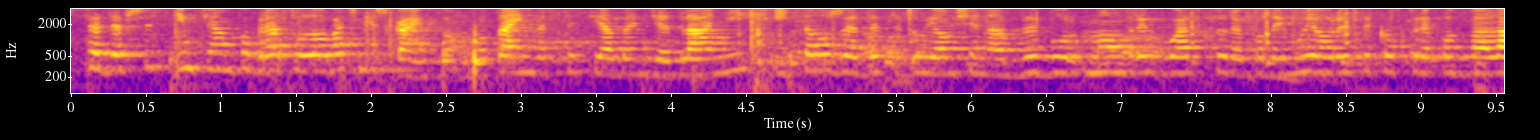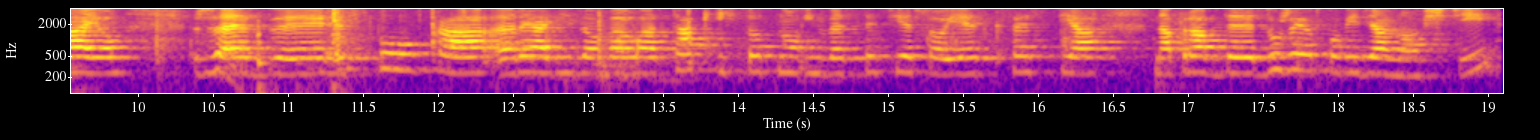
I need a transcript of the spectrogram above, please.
Przede wszystkim chciałam pogratulować mieszkańcom, bo ta inwestycja będzie dla nich i to, że decydują się na wybór mądrych władz, które podejmują ryzyko, które pozwalają, żeby realizowała tak istotną inwestycję, to jest kwestia naprawdę dużej odpowiedzialności.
